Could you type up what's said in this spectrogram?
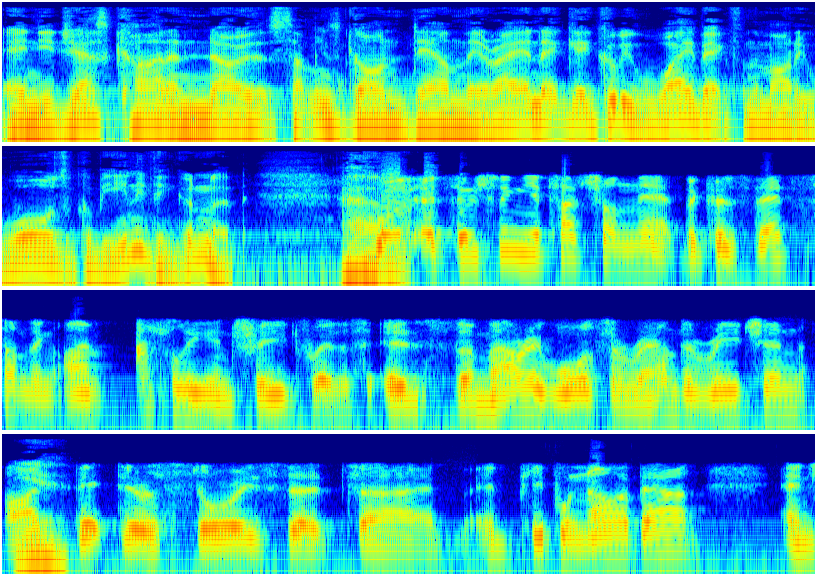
And you just kind of know that something's gone down there, right? And it, it could be way back from the Māori Wars. It could be anything, couldn't it? Um, Well, it's interesting you touch on that because that's something I'm utterly intrigued with. Is the Maori Wars around the region? I Yeah. bet there are stories that uh, people know about and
